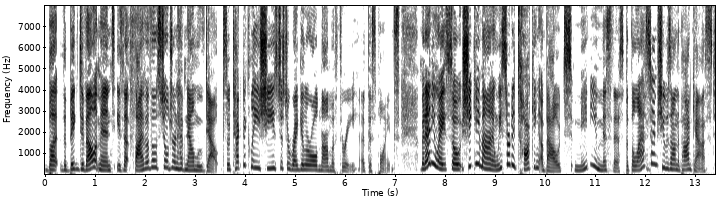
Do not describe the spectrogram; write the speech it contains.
But the big development is that five of those children have now moved out. So technically, she's just a regular old mom of three at this point. But anyway, so she came on and we started talking about maybe you missed this, but the last time she was on the podcast,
